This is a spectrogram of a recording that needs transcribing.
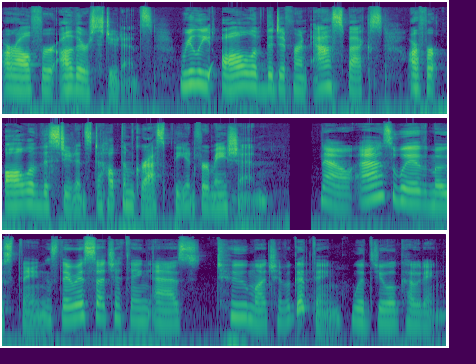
are all for other students. Really, all of the different aspects are for all of the students to help them grasp the information. Now, as with most things, there is such a thing as too much of a good thing with dual coding.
